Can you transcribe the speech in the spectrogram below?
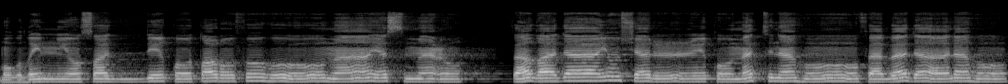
مغض يصدق طرفه ما يسمع فغدا يشرق متنه فبدا له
